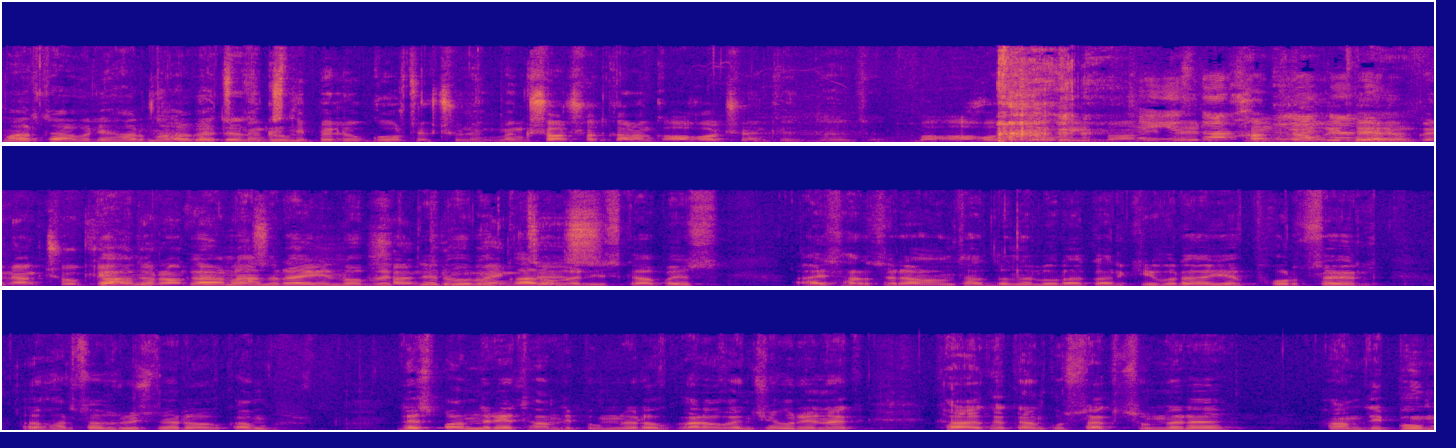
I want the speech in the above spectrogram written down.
մարդը ավելի հարմարավետ է զգում։ Մենք ստիպելու գործիք չունենք։ Մենք շատ-շատ կարանք աղաչենք, աղոթողի բանի դերում, խնդրողի դերում գնանք չոքենք դրան։ Կան հանրային օբյեկտներ, որոնք կարող են իսկապես այս հարցերը անընդհատ դնել օրակարգի վրա եւ փորձել հարցազրույցներով կամ դեսպանների հետ հանդիպումներով կարող են, չէ՞ օրինակ քաղաքական կուսակցությունները հանդիպում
